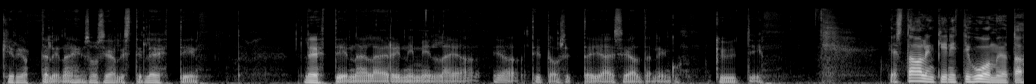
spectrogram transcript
kirjoitteli näihin sosialistilehtiin lehtiin näillä eri nimillä ja, ja Tito sitten jäi sieltä niin kuin kyytiin. Ja Stalin kiinnitti huomiota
